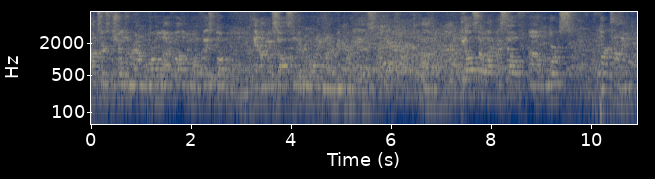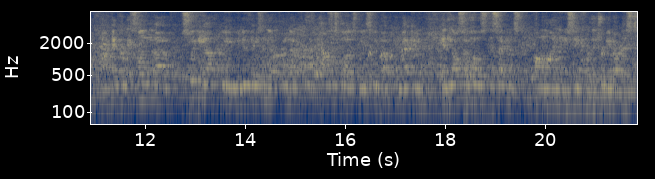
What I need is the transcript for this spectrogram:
concerts and shows around the world. I follow him on Facebook, and I'm exhausted every morning when I read where he is. Um, he also, like myself, uh, works part-time uh, at Graceland, uh, sweeping up. We, we do things in the, when the house is closed, we sweep up and vacuum. And he also hosts the segments online that you see for the tribute artists,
